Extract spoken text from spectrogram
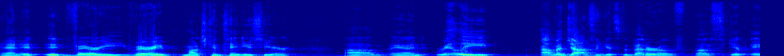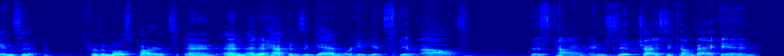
and it it very very much continues here, um, and really, Ahmed Johnson gets the better of, of Skip and Zip for the most part, and and then it happens again where he gets Skip out this time, and Zip tries to come back in.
